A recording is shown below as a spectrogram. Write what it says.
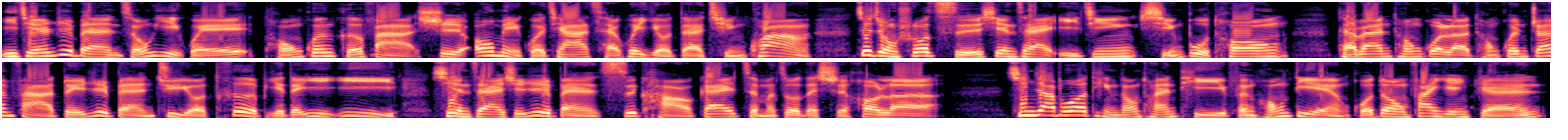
以前日本总以为同婚合法是欧美国家才会有的情况，这种说辞现在已经行不通。台湾通过了同婚专法，对日本具有特别的意义。现在是日本思考该怎么做的时候了。新加坡挺同团体粉红点活动发言人。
